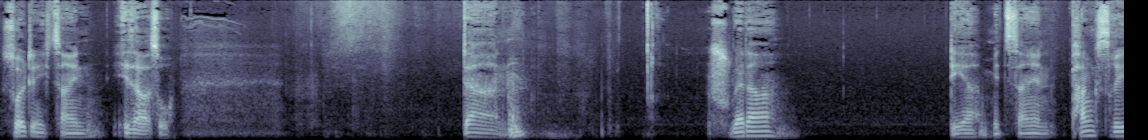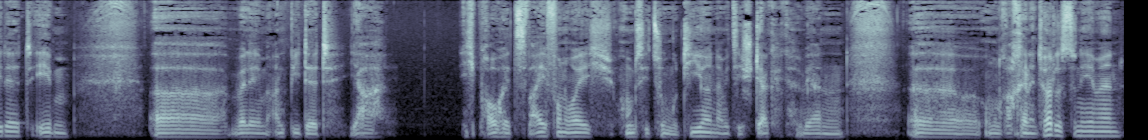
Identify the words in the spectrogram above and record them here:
Sollte nicht sein, ist aber so. Dann Shredder, der mit seinen Punks redet, eben äh, weil er ihm anbietet, ja, ich brauche zwei von euch, um sie zu mutieren, damit sie stärker werden, äh, um Rache an den Turtles zu nehmen.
